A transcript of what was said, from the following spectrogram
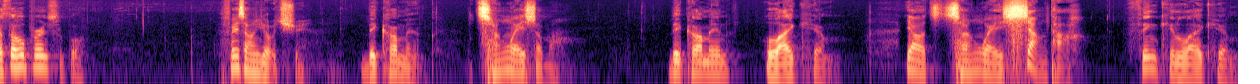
That's the whole principle. 非常有趣。 Becoming. 成为什么？ Becoming like him. 要成为像他， Thinking like him.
